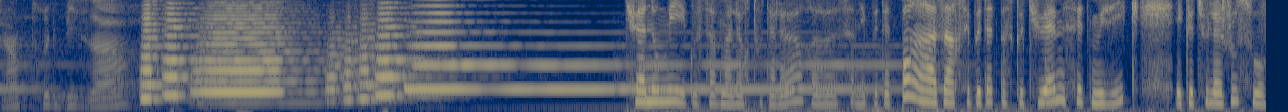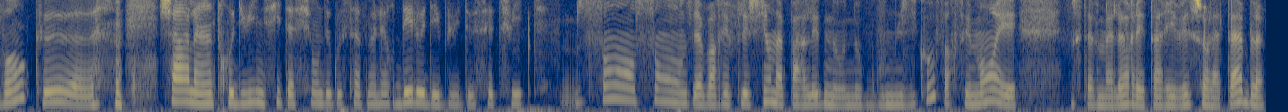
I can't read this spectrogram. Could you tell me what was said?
j'ai un truc bizarre. Tu as nommé Gustave Mahler tout à l'heure, euh, ça n'est peut-être pas un hasard, c'est peut-être parce que tu aimes cette musique et que tu la joues souvent que euh, Charles a introduit une citation de Gustave Mahler dès le début de cette suite. Sans, sans y avoir réfléchi, on a parlé de nos, nos goûts musicaux forcément et Gustave Mahler est arrivé sur la table.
